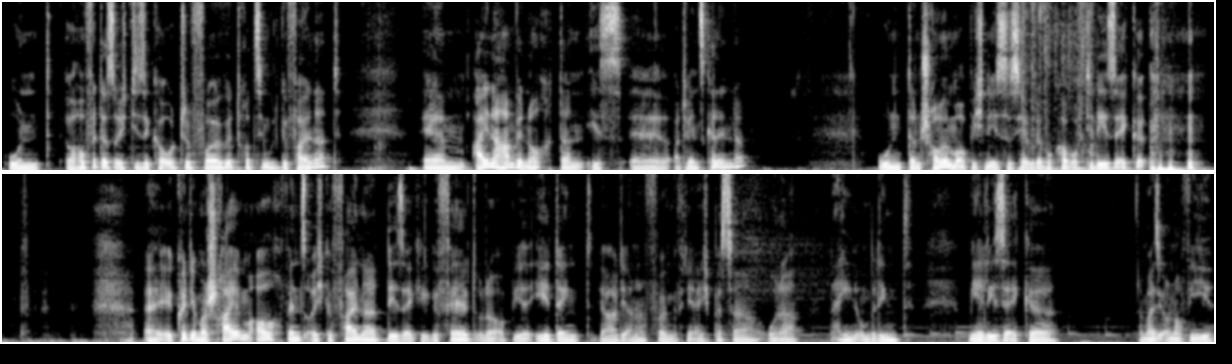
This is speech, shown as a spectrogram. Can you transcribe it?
und hoffe, dass euch diese chaotische Folge trotzdem gut gefallen hat. Ähm, eine haben wir noch, dann ist äh, Adventskalender. Und dann schauen wir mal, ob ich nächstes Jahr wieder Bock habe auf die Leseecke. äh, ihr könnt ja mal schreiben, auch wenn es euch gefallen hat, Leseecke gefällt oder ob ihr eh denkt, ja, die anderen Folgen finde ich eigentlich besser oder nein, unbedingt mehr Leseecke. Dann weiß ich auch noch, wie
